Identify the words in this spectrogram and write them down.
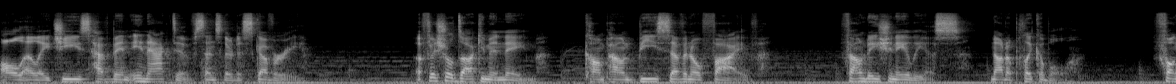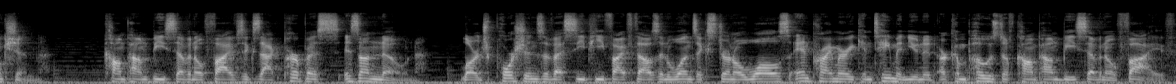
All LHEs have been inactive since their discovery. Official Document Name Compound B-705 Foundation alias, not applicable. Function Compound B705's exact purpose is unknown. Large portions of SCP-5001's external walls and primary containment unit are composed of Compound B705,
